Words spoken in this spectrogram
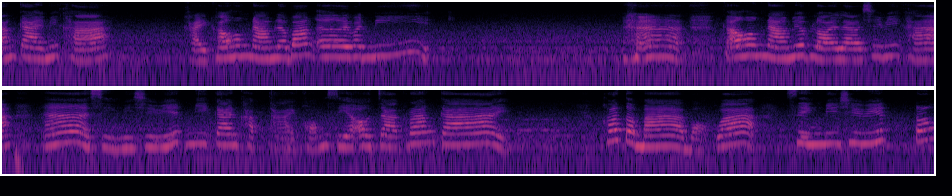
ร่างกายไหมคะใครเข้าห้องน้ำแล้วบ้างเอ่ยวันนี้ เข้าห้องน้ำเรียบร้อยแล้วใช่ไหมคะอ่าสิ่งมีชีวิตมีการขับถ่ายของเสียออกจากร่างกาย ข้อต่อมาบอกว่า สิ่งมีชีวิตต้อง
